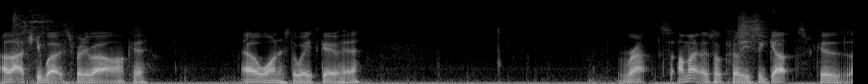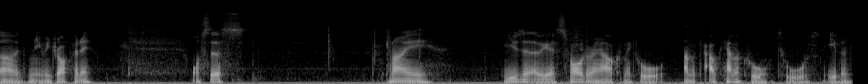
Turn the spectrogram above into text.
Oh, that actually works pretty well, okay. L1 is the way to go here. Rats. I might as well kill these the guts because oh, I didn't even drop any. What's this? Can I use it? There we go. Smoldering alchemical, um, alchemical tools, even.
